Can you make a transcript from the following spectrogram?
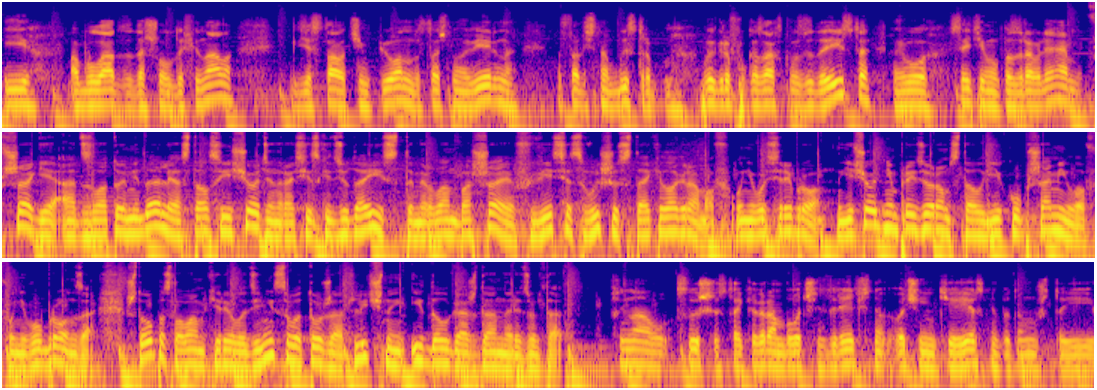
И Абуладзе дошел до финала, где стал чемпионом достаточно уверенно, достаточно быстро выиграв у казахского дзюдоиста. Его с этим мы поздравляем. В шаге от золотой медали остался еще один российский дзюдоист Тамерлан Башаев в весе свыше 100 килограммов. У него серебро. Еще одним призером стал Якуб Шамилов, у него бронза, что, по словам Кирилла Денисова, тоже отличный и долгожданный результат. Финал свыше 100 килограмм был очень зрелищный, очень интересный, потому что и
